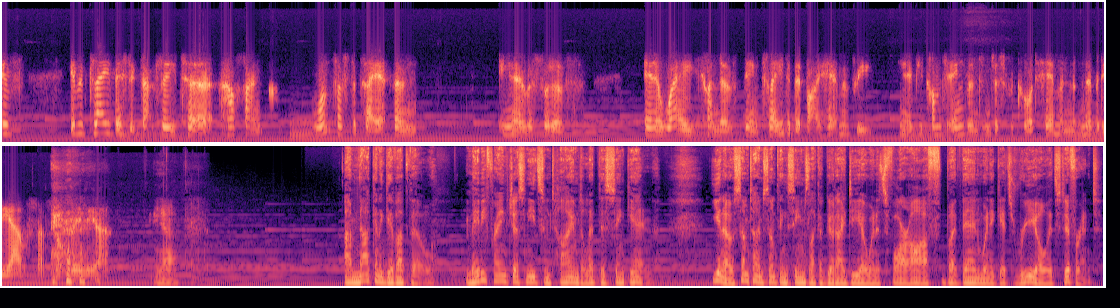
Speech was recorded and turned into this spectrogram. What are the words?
if if we play this exactly to how Frank wants us to play it, then you know we're sort of in a way kind of being played a bit by him. If we, you know, if you come to England and just record him and nobody else, that's not really a. Yeah. I'm not going to give up though. Maybe Frank just needs some time to let this sink in. You know, sometimes something seems like a good idea when it's far off, but then when it gets real, it's different.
